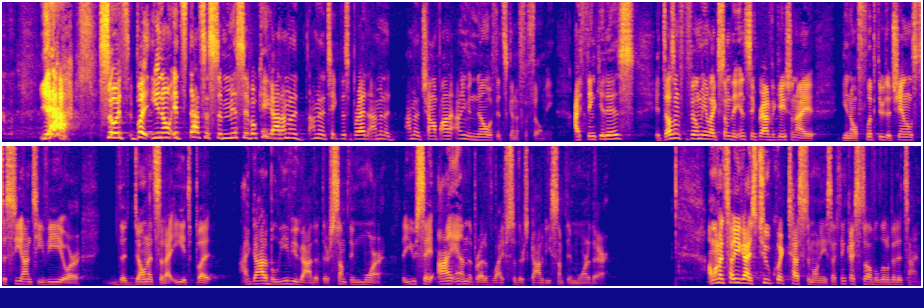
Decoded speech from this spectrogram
yeah. So it's, but you know, it's, that's a submissive, okay, God, I'm to I'm to take this bread, I'm to I'm to chomp on it. I don't even know if it's to fulfill me. I think it is. It doesn't fulfill me like some of the instant gratification I you know, flip through the channels to see on TV or the donuts that I eat, but I got to believe you, God, that there's something more. That you say, I am the bread of life, so there's got to be something more there. I want to tell you guys two quick testimonies. I think I still have a little bit of time.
